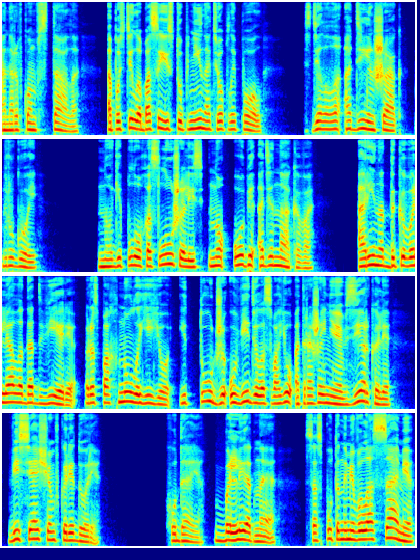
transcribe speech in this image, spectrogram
Она рывком встала, опустила босые ступни на теплый пол, сделала один шаг, другой. Ноги плохо слушались, но обе одинаково. Арина доковыляла до двери, распахнула ее и тут же увидела свое отражение в зеркале, висящем в коридоре. Худая, бледная, со спутанными волосами,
